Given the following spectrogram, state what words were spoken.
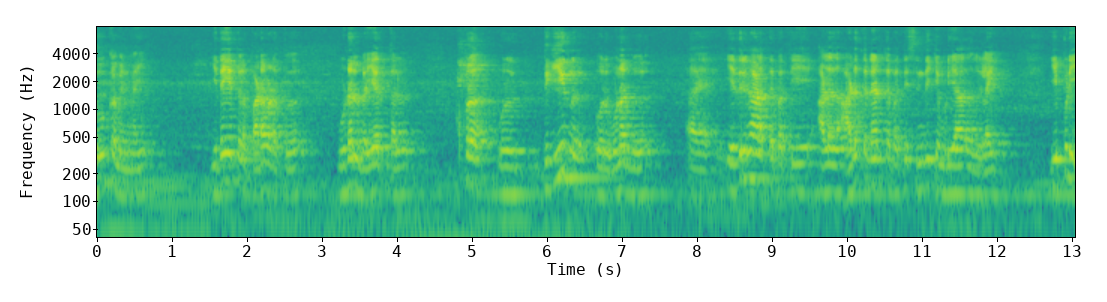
தூக்கமின்மை இதயத்தில் படபடப்பு உடல் வியர்த்தல் அப்புறம் ஒரு திடீர்னு ஒரு உணர்வு எதிர்காலத்தை பற்றி அல்லது அடுத்த நேரத்தை பற்றி சிந்திக்க முடியாத நிலை. இப்படி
